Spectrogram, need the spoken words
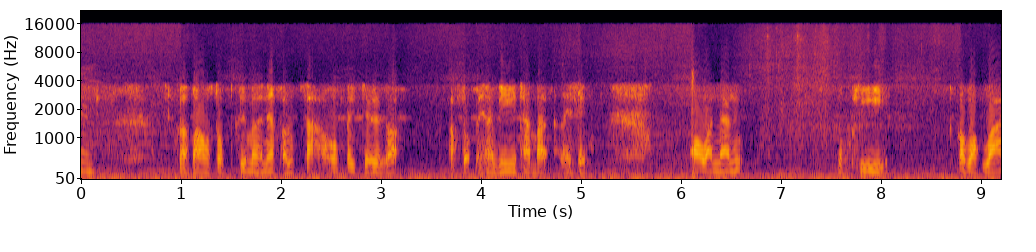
มก็พอเอาศพขึ้นมาเนี่ยพอลูกสาวไปเจอก็เอาศพไปทำพิธีทำอะไรเสร็จ พอวันนั้นหลวงพี่ ก็บอกว่า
